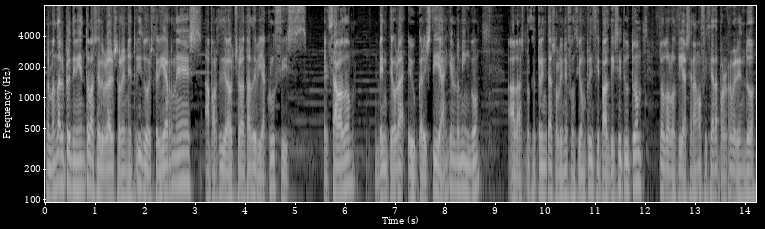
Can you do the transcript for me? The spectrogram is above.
La Hermandad del Emprendimiento va a celebrar el solemne trido este viernes a partir de las 8 de la tarde vía Crucis. El sábado, 20 horas, Eucaristía. Y el domingo, a las 12.30, solemne función principal de instituto. Todos los días serán oficiadas por el reverendo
